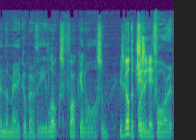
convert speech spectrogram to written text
in the makeup everything. He looks fucking awesome. He's got the chin it- for it.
